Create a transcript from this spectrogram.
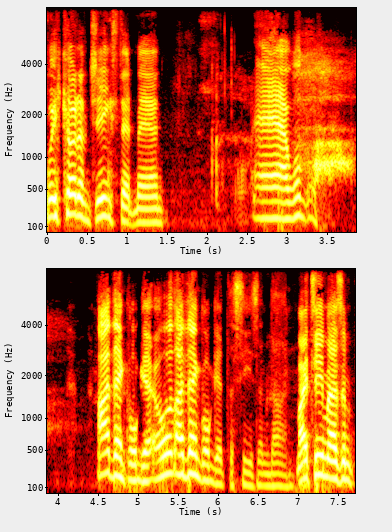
we could have jinxed it, man. yeah, we'll. I think we'll get. Well, I think we'll get the season done. My team hasn't.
